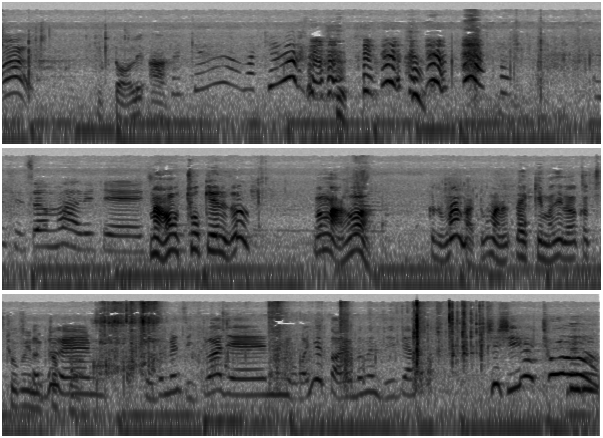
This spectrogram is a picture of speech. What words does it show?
ơi thì tỏ lên à mà không chua kia nữa chứ. Mà mà hả cái mà mà chú mà nó đây kia mà thì nó có kia nó Tụi chọc em, tụi tôi mới chỉ chúa chứ, nhỏ nhất tỏi tụi mình chỉ cho Chị xí nó chúa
